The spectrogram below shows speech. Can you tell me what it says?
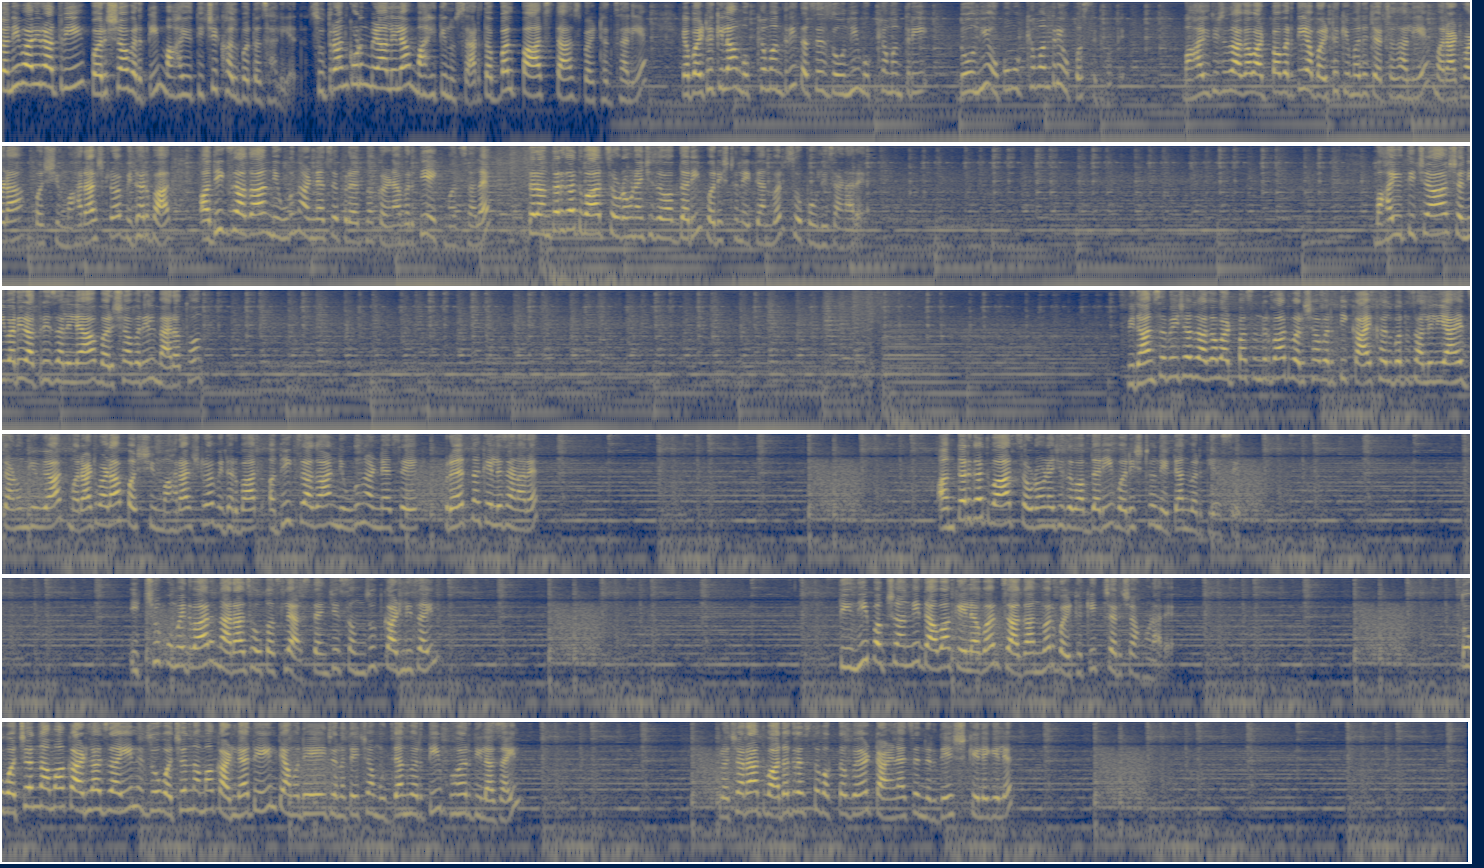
शनिवारी रात्री वर्षावरती महायुतीची खलबत झाली आहेत. सूत्रांकडून मिळालेल्या माहितीनुसार तब्बल पाच तास बैठक झाली आहे. या बैठकीला मुख्यमंत्री तसेच दोन्ही मुख्यमंत्री दोन्ही उपमुख्यमंत्री उपस्थित होते. महायुतीच्या जागा वाटपावरती या बैठकीमध्ये चर्चा झाली आहे. मराठवाडा पश्चिम महाराष्ट्र विदर्भात अधिक जागा निवडून आणण्याचे प्रयत्न करण्यावरती एकमत झालंय. तर अंतर्गत वाद सोडवण्याची जबाबदारी वरिष्ठ नेत्यांवर सोपवली जाणार आहे. महायुतीच्या शनिवारी रात्री झालेल्या वर्षावरील मॅरेथॉन विधानसभेच्या जागा वाटपासंदर्भात वर्षावरती काय खलबत झालेली आहेत जाणून घेऊयात. मराठवाडा पश्चिम महाराष्ट्र विदर्भात अधिक जागा निवडून आणण्याचे प्रयत्न केले जाणार आहेत. अंतर्गत वाद सोडवण्याची जबाबदारी वरिष्ठ नेत्यांवरती असेल. इच्छुक उमेदवार नाराज होत असल्यास त्यांची समजूत काढली जाईल. तिन्ही पक्षांनी दावा केल्यावर जागांवर बैठकीत चर्चा होणार आहे. तो वचननामा काढला जाईल. जो वचननामा काढण्यात येईल त्यामध्ये जनतेच्या मुद्द्यांवरती भर दिला जाईल. प्रचारात वादग्रस्त वक्तव्य टाळण्याचे निर्देश केले गेलेत.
